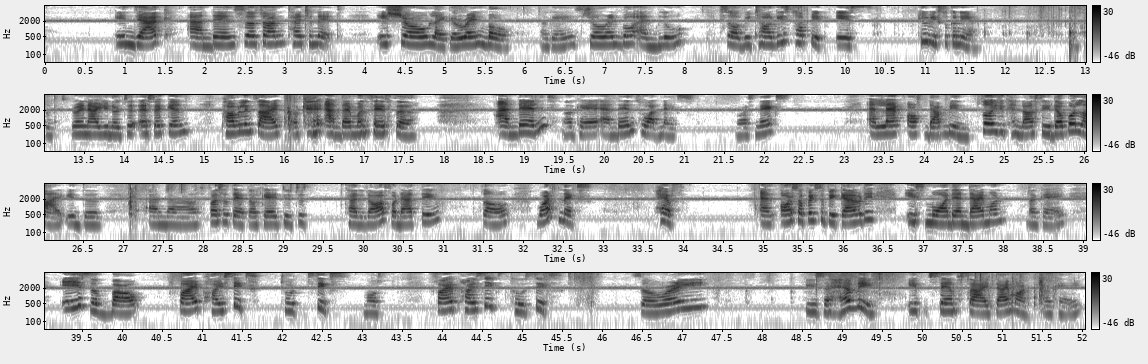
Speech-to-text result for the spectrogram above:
in jack and then strontium titanate. It show like a rainbow. Okay? Show rainbow and blue. So we talk this topic is cubic zirconia right now you know just a second pavilion side okay and diamond sensor and then okay and then what next? What's next? And lack of doubling. So you cannot see double line in the and uh, first step okay you just cut it off for that thing. So what next? Have and also specific gravity is more than diamond okay. It's about 5.6 to 6 most 5.6 to 6 so very is a heavy if same size diamond okay?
